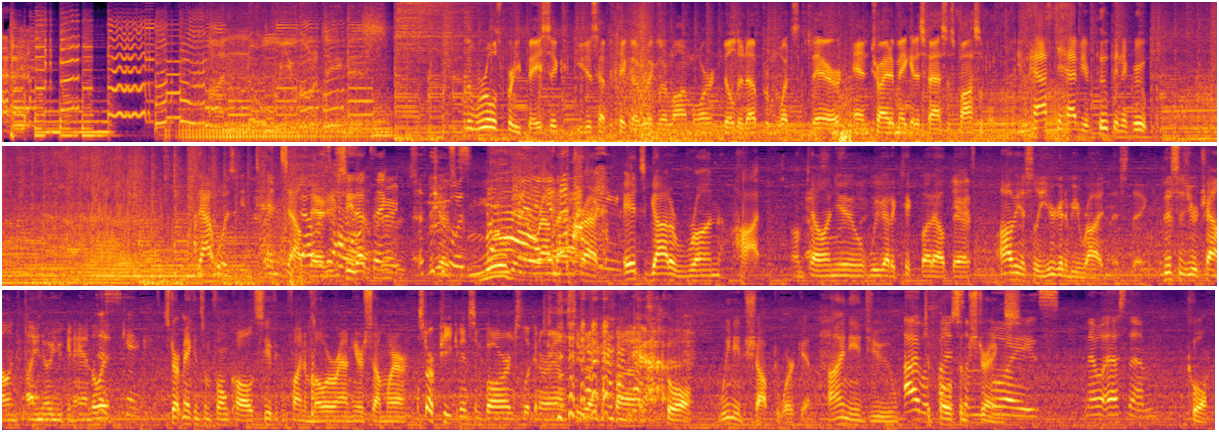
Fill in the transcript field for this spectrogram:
The rule's pretty basic. You just have to take a regular lawnmower, build it up from what's there, and try to make it as fast as possible. You have to have your poop in a group. That was intense out there. Did you see that thing? Just was moving around that track. It's got to run hot. I'm telling you, we got to kick butt out there. Obviously, you're going to be riding this thing. This is your challenge. I know you can handle it. This is kick. Start making some phone calls. See if you can find a mower around here somewhere. I'll start peeking in some barns, looking around, see what I can find. Cool. We need a shop to work in. I need you I will to pull find some, some, strings. boys, and I will ask them. Cool.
